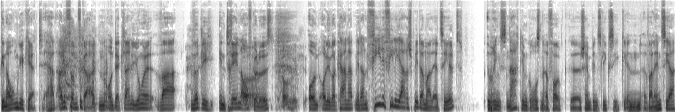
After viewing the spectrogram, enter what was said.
Genau umgekehrt. Er hat alle fünf gehalten und der kleine Junge war wirklich in Tränen oh, aufgelöst. Traurig. Und Oliver Kahn hat mir dann viele, viele Jahre später mal erzählt, Übrigens nach dem großen Erfolg äh, Champions League Sieg in Valencia,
